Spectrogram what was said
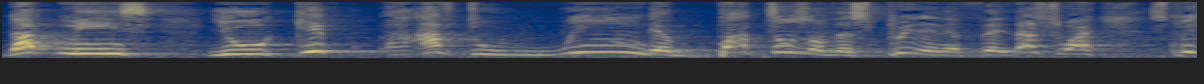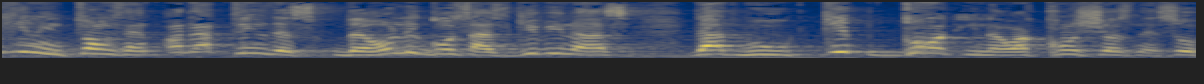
That means you will keep have to win the battles of the spirit and the flesh. That's why speaking in tongues and other things the Holy Ghost has given us that will keep God in our consciousness. So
